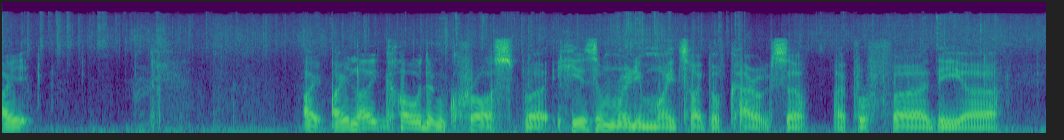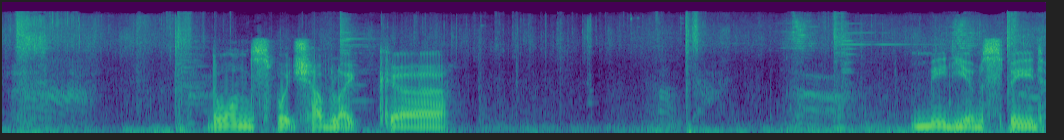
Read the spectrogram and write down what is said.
I I I like Holden Cross, but he isn't really my type of character. I prefer the uh the ones which have like uh medium speed.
